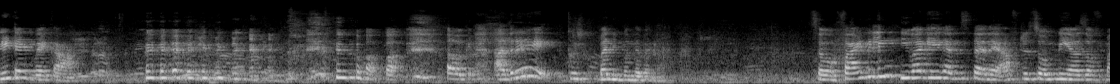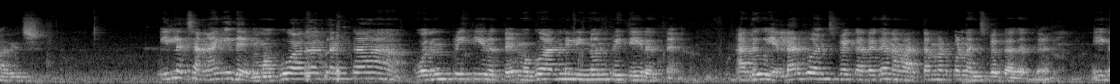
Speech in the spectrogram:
ರೀಟೇಕ್ ಬೇಕಾ? ಪಾಪ. ಓಕೆ ಆದ್ರೆ ಬನ್ನಿ, ಮುಂದೆ ಬನ್ನಿ. ಸೊ ಫೈನಲಿ ಇವಾಗ ಈಗ ಅನಿಸ್ತಾ ಇದೆ after so many years of marriage ಇಲ್ಲ, ಚೆನ್ನಾಗಿದೆ. ಮಗು ಆಗೋ ತನಕ ಒಂದ್ ಪ್ರೀತಿ ಇರುತ್ತೆ. ಮಗು ಆದ್ಮೇಲೆ ಇನ್ನೊಂದ್ ಪ್ರೀತಿ ಇರುತ್ತೆ. ಅದು ಎಲ್ಲರಿಗೂ ಹಂಚ್ಬೇಕಾದಾಗ ನಾವು ಅರ್ಥ ಮಾಡ್ಕೊಂಡು ಹಂಚ್ಬೇಕಾಗತ್ತೆ. ಈಗ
